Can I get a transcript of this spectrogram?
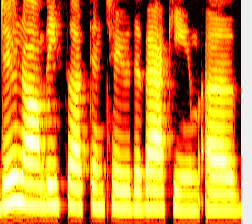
do not be sucked into the vacuum of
